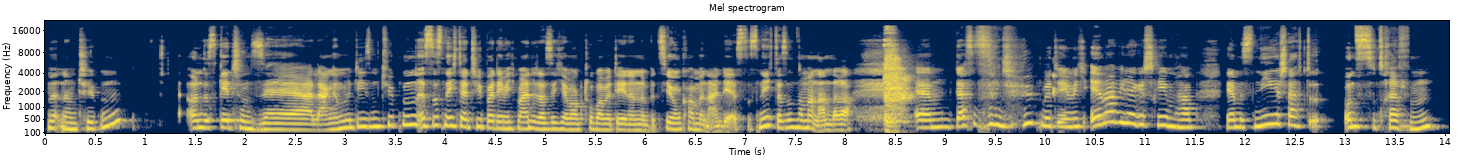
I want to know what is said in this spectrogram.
mit einem Typen und es geht schon sehr lange mit diesem Typen. Es ist nicht der Typ, bei dem ich meinte, dass ich im Oktober mit denen in eine Beziehung komme. Nein, der ist es nicht. Das ist nochmal ein anderer. ähm, das ist ein Typ, mit dem ich immer wieder geschrieben habe. Wir haben es nie geschafft, uns zu treffen.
